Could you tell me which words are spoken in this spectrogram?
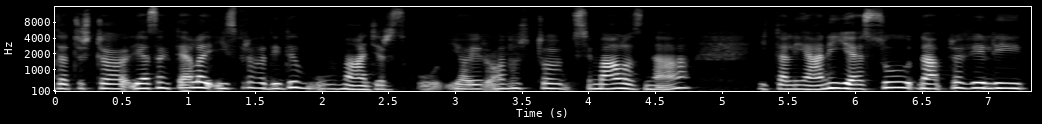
Zato što ja sam htela isprava da idem u Mađarsku, jer ono što se malo zna, italijani jesu napravili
